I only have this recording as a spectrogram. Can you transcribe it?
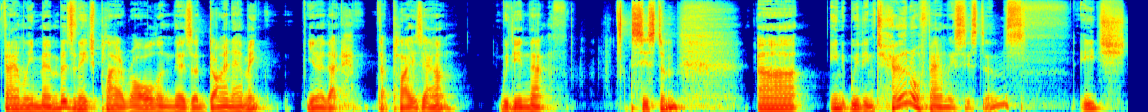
family members and each play a role and there's a dynamic, you know, that that plays out within that system. Uh, in, with internal family systems, each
